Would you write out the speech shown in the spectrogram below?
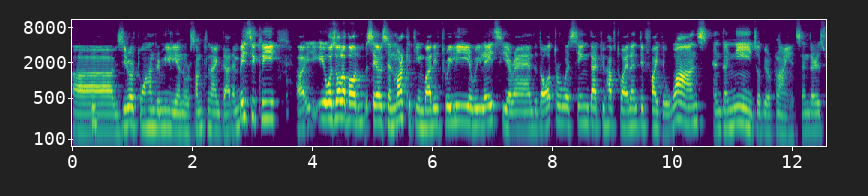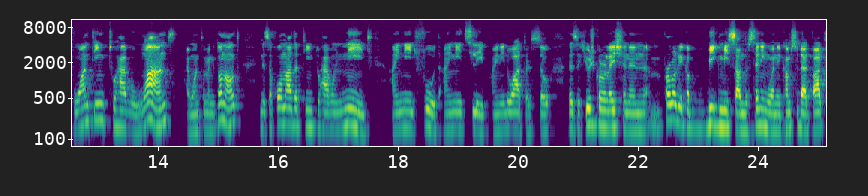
uh, zero to 100 million or something like that. And basically, uh, it was all about sales and marketing, but it really relates here. And the author was saying that you have to identify the wants and the needs of your clients. And there is one thing to have a want, I want a McDonald's, and there's a whole other thing to have a need I need food, I need sleep, I need water. So there's a huge correlation and probably a big misunderstanding when it comes to that. But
